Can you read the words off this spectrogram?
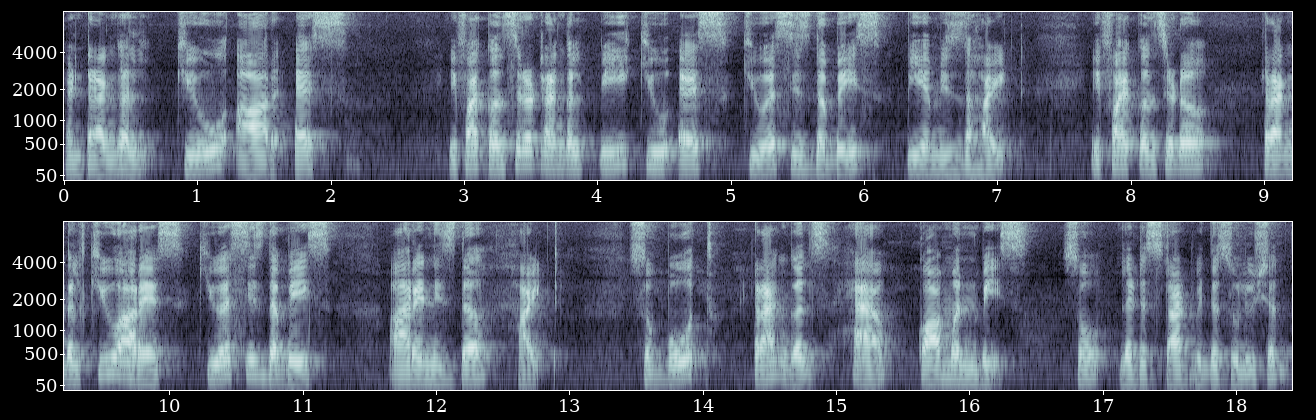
and triangle QRS. If I consider triangle PQS, QS is the base, PM is the height. If I consider triangle QRS, QS is the base, RN is the height. So both triangles have common base. So let us start with the solution.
